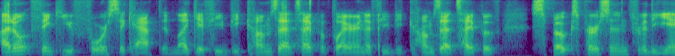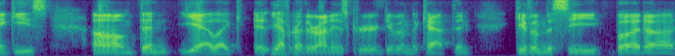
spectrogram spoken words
I don't think you force a captain. Like if he becomes that type of player and if he becomes that type of spokesperson for the Yankees, um, then yeah, like it, yeah, further but- on in his career, give him the captain give him the C. But uh,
